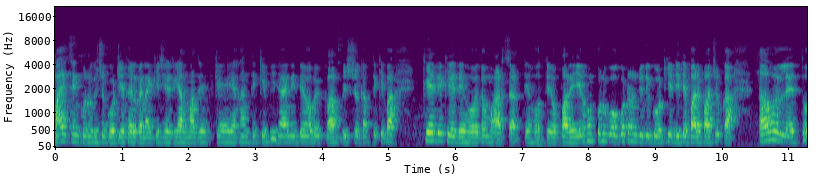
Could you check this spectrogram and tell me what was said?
মাইজিং কোনো কিছু গটিয়ে ফেলবে নাকি? যে রিয়াল মাদ্রিদকে এখান থেকে বিদায় নিতে হবে, ক্লাব বিশ্বকাপ থেকে বা কেঁদে কেঁদে হয়তো মার ছাড়তে হতেও পারে। এরকম কোনো অঘটন যদি ঘটিয়ে দিতে পারে পাচুকা তাহলে তো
